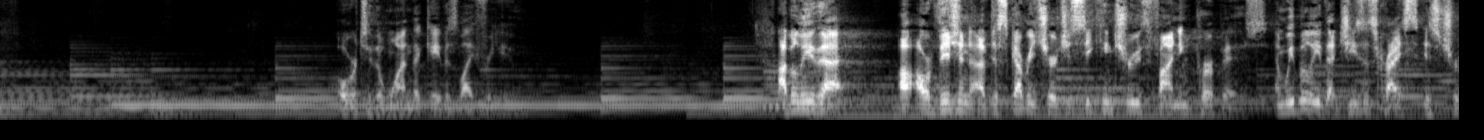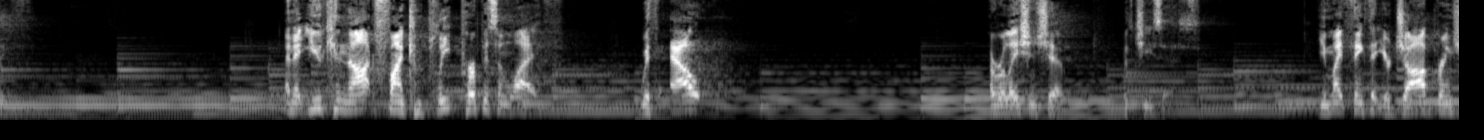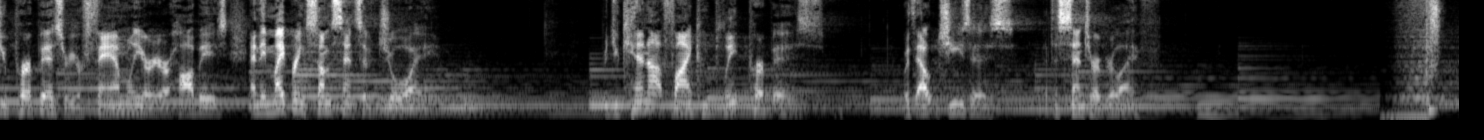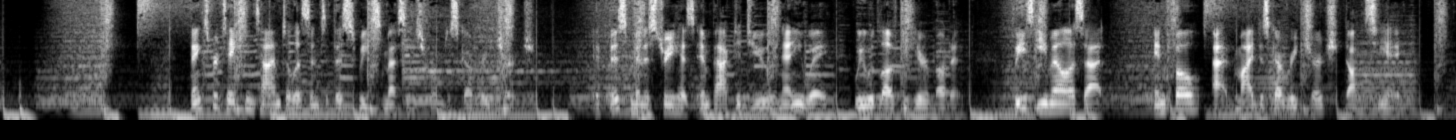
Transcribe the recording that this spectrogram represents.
to the one that gave his life for you. I believe that uh, our vision of Discovery Church is seeking truth, finding purpose. And we believe that Jesus Christ is truth. And that you cannot find complete purpose in life without a relationship with Jesus. You might think that your job brings you purpose, or your family, or your hobbies, and they might bring some sense of joy. But you cannot find complete purpose without Jesus at the center of your life. Thanks for taking time to listen to this week's message from Discovery Church. If this ministry has impacted you in any way, we would love to hear about it. Please email us at info at mydiscoverychurch.ca.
